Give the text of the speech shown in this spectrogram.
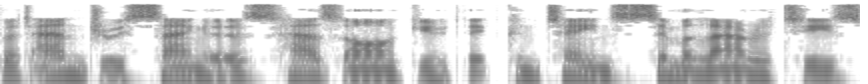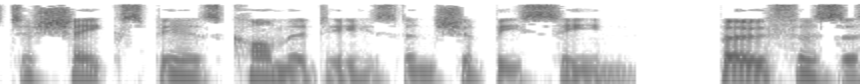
but Andrew Sanders has argued it contains similarities to Shakespeare's comedies and should be seen both as a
